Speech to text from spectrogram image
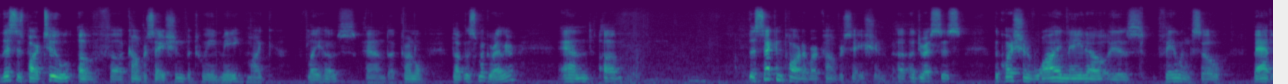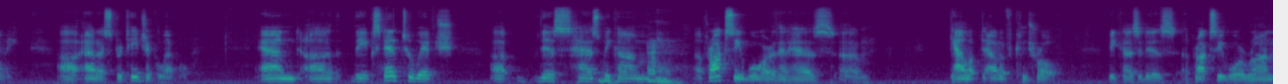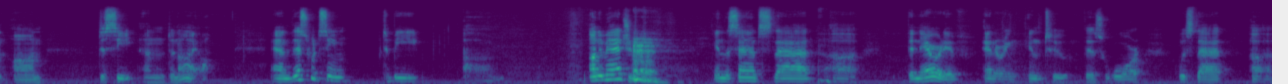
this is part two of a conversation between me, Mike Vlahos, and uh, Colonel Douglas Macgregor. And um, the second part of our conversation uh, addresses the question of why NATO is failing so badly uh, at a strategic level and uh, the extent to which uh, this has become a proxy war that has um, galloped out of control because it is a proxy war run on deceit and denial. And this would seem to be uh, unimaginable in the sense that uh, the narrative entering into this war was that uh,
